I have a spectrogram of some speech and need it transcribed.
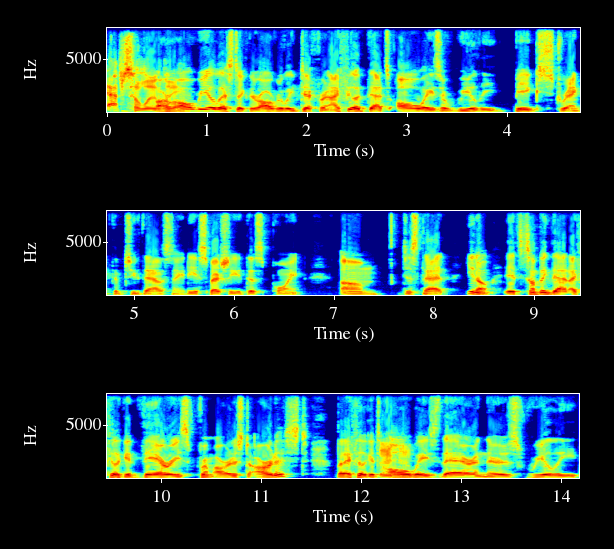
Absolutely. are all realistic. They're all really different. I feel like that's always a really big strength of 2000 AD, especially at this point. Um, just that you know, it's something that I feel like it varies from artist to artist, but I feel like it's Mhm. always there. And there's really,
